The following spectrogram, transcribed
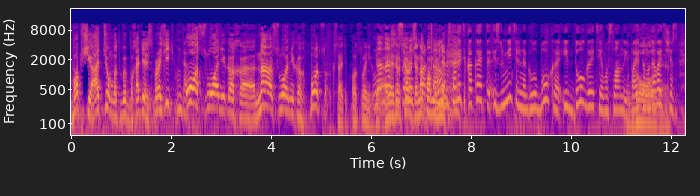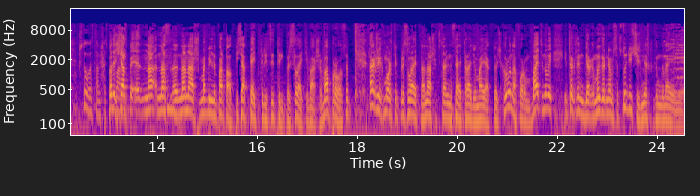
Вообще, о чем вот вы бы хотели спросить? Да. О слониках, э, на слониках, под... Кстати, под слониках. На я, я тебе расскажу, тебе напомню SMS-портал. А мне. вы представляете, какая-то изумительная, глубокая и долгая тема слоны. Поэтому Долгая. давайте сейчас... Что у вас там сейчас? Смотрите, сейчас э, на, на наш мобильный портал 5533 присылайте ваши вопросы. Также их можете присылать на наш официальный сайт радиомаяк.ру, на форум Батиновой и Трахтенберга. Мы вернемся в студию через несколько мгновений.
